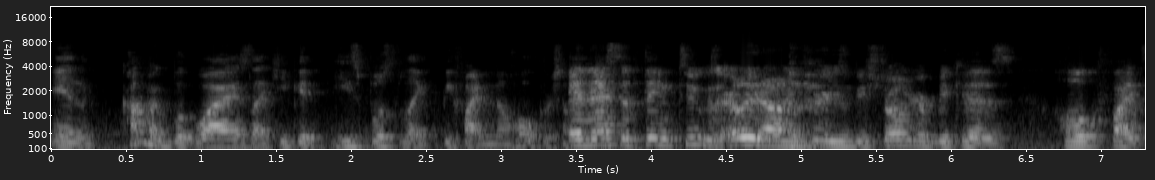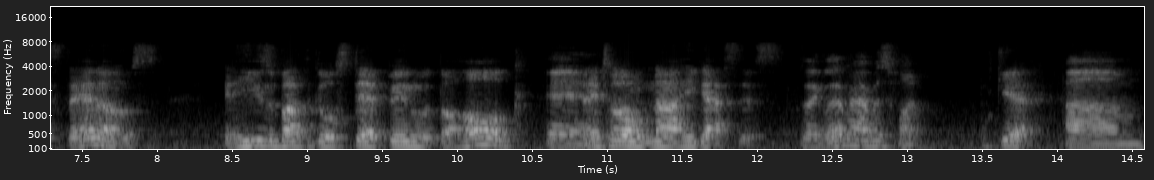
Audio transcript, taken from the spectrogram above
in comic book wise, like he could, he's supposed to like be fighting the Hulk or something. And that's the thing too, because earlier on he figured he would be stronger because Hulk fights Thanos, and he's about to go step in with the Hulk, yeah, and they told him, "Nah, he got this." It's like let him have his fun. Yeah. Um,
